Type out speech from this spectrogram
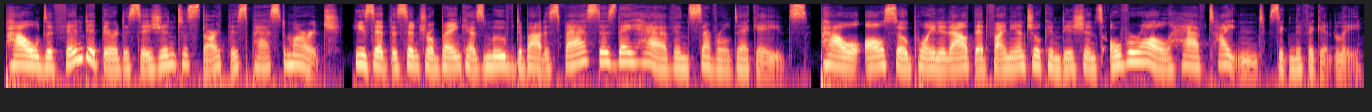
Powell defended their decision to start this past March. He said the central bank has moved about as fast as they have in several decades. Powell also pointed out that financial conditions overall have tightened significantly.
